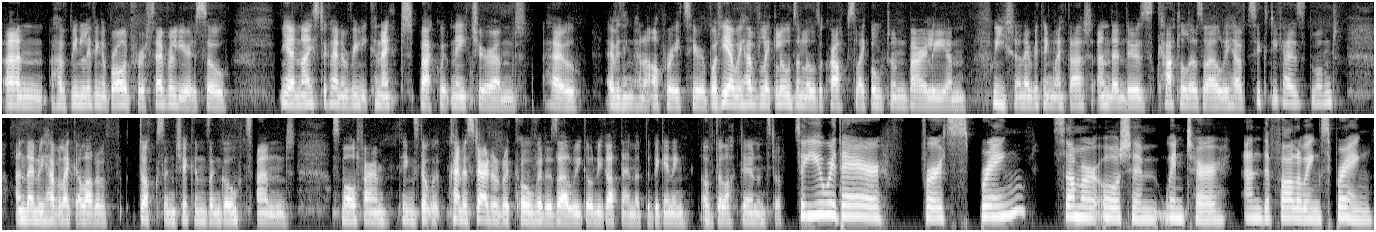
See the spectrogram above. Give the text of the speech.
and have been living abroad for several years. So yeah, nice to kind of really connect back with nature and how everything kind of operates here. But yeah, we have like loads and loads of crops like oat and barley and wheat and everything like that. And then there's cattle as well. We have 60 cows at the moment. And then we have like a lot of ducks and chickens and goats and small farm things that kind of started with COVID as well. We only got them at the beginning of the lockdown and stuff. So you were there for spring, summer, autumn, winter, and the following spring.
